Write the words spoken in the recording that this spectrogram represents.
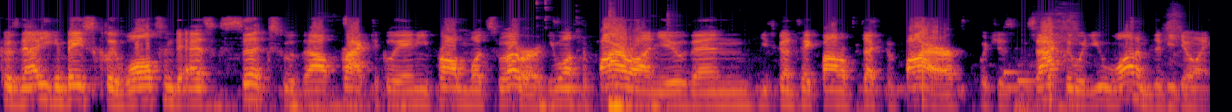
because now you can basically waltz into S6 without practically any problem whatsoever. If he wants to fire on you, then he's going to take final protective fire, which is exactly what you want him to be doing.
